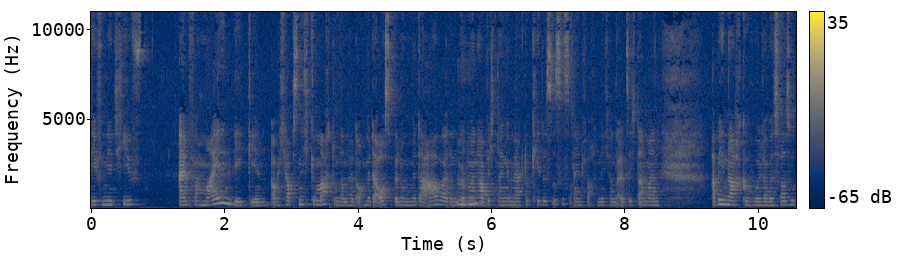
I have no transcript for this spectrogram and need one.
definitiv einfach meinen Weg gehen. Aber ich habe es nicht gemacht und dann halt auch mit der Ausbildung, mit der Arbeit. Und mhm. irgendwann habe ich dann gemerkt, okay, das ist es einfach nicht. Und als ich dann mein Abi nachgeholt habe, es war so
